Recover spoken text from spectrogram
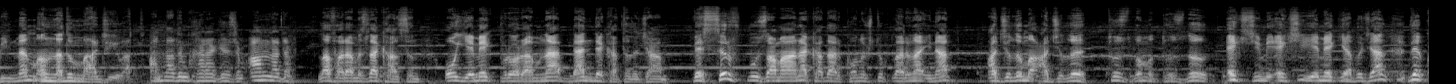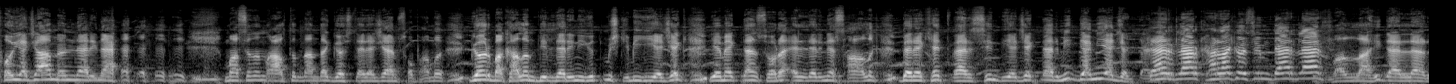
Bilmem anladın mı Hacivat? Anladım Karagöz'üm anladım. Laf aramızda kalsın. O yemek programına ben de katılacağım. Ve sırf bu zamana kadar konuştuklarına inat acılı mı acılı, tuzlu mu tuzlu, ekşi mi ekşi yemek yapacağım ve koyacağım önlerine. Masanın altından da göstereceğim sopamı. Gör bakalım dillerini yutmuş gibi yiyecek. Yemekten sonra ellerine sağlık, bereket versin diyecekler mi demeyecekler. Derler Karagöz'üm derler. Vallahi derler.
